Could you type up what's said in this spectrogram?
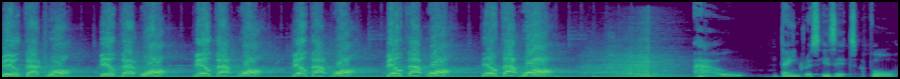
Build that wall. Build that wall. Build that wall. Build that wall. Build that wall. Build that wall. How dangerous is it for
